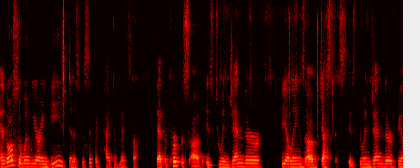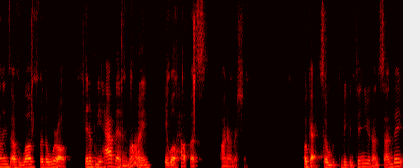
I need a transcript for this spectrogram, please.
And also when we are engaged in a specific type of mitzvah, that the purpose of is to engender feelings of justice, is to engender feelings of love for the world. Then if we have that in mind, it will help us on our mission. Okay, so to be continued on Sunday.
